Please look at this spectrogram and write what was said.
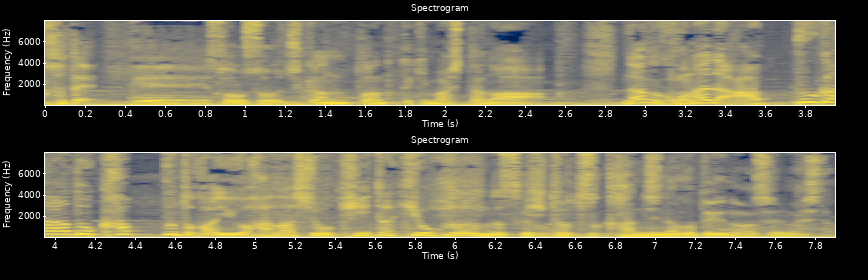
さて、えー、そろそろ時間となってきましたがなんかこの間アップガードカップとかいう話を聞いた記憶があるんですけど一つ肝心なこと言うの忘れました。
